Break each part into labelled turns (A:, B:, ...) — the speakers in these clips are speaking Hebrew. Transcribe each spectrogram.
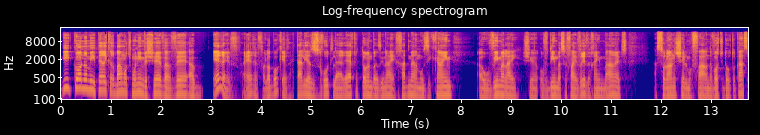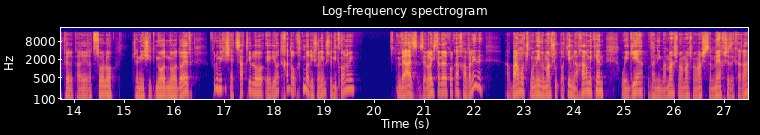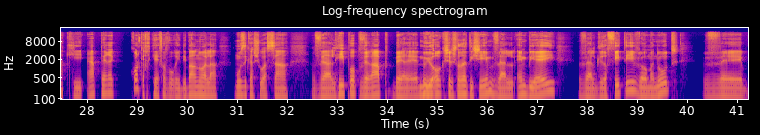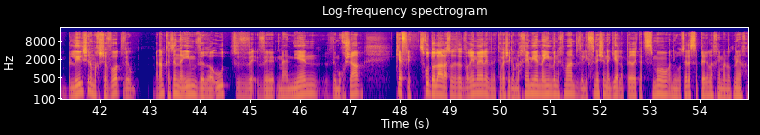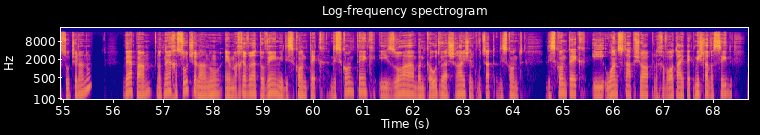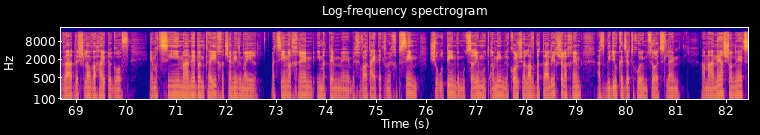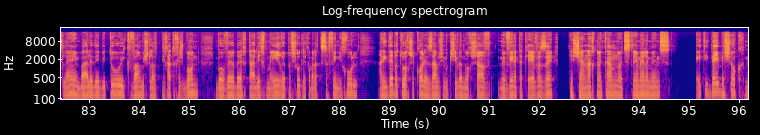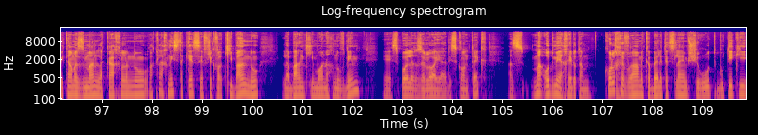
A: גיקונומי, פרק 487, והערב, הערב, הלא בוקר, הייתה לי הזכות לארח את אורן ברזילי, אחד מהמוזיקאים האהובים עליי, שעובדים בשפה העברית וחיים בארץ, הסולן של מופע ארנבות של דוקטור קספר, קריירת סולו, שאני אישית מאוד מאוד אוהב, אפילו מישהו שהצעתי לו אה, להיות אחד האורחים הראשונים של גיקונומי, ואז זה לא הסתדר כל כך, אבל הנה, 480 ומשהו פרקים לאחר מכן, הוא הגיע, ואני ממש ממש ממש שמח שזה קרה, כי היה פרק כל כך כיף עבורי. דיברנו על המוזיקה שהוא עשה, ועל היפ-הופ וראפ בניו יורק של שנות ה-90, ועל MBA, ועל גרפיטי ואומנות, ובליל של מחשבות, והוא אדם כזה נעים ורהוט ומעניין ומוכשר. כיף לי, זכות גדולה לעשות את הדברים האלה, ומקווה שגם לכם יהיה נעים ונחמד. ולפני שנגיע לפרק עצמו, אני רוצה לספר לכם על נותני החסות שלנו. והפעם, נותני החסות שלנו הם החבר'ה הטובים מדיסקונט טק. דיסקונט טק היא זרוע בנקאות ואשראי של קבוצת דיסקונט. דיסקונט טק היא one stop shop לחברות הייטק משלב ה seed ועד לשלב ה hyper-growth. הם מציעים מענה בנקאי חדשני ומהיר. מציעים לכם, אם אתם בחברת הייטק ומחפשים שירותים ומוצרים מותאמים לכל שלב בתהליך שלכם, אז בדיוק את זה תוכלו למצוא אצלהם. המענה השונה אצלהם בא לידי ביטוי כבר משלב פתיחת החשבון, ועובר דרך תהליך מהיר ופשוט לקבלת כספים מחו"ל. אני די בטוח שכל יזם שמקשיב לנו עכשיו מבין את הכאב הזה. כשאנחנו הקמנו את Stream Elements, הייתי די בשוק מכמה זמן לקח לנו רק להכניס את הכסף שכבר קיבלנו לבנק עמו אנחנו עובדים. ספוילר, זה לא היה דיסקונט-טק. אז מה עוד מייחד אותם? כל חברה מקבלת אצלהם שירות בוטיקי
